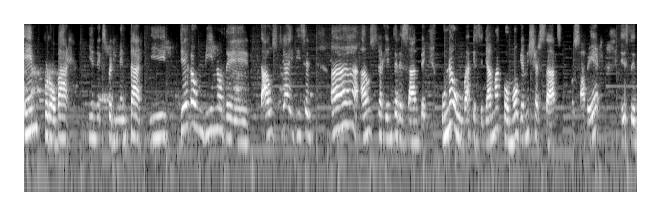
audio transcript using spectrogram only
en probar y en experimentar. Y llega un vino de Austria y dicen, ah, Austria, qué interesante. Una uva que se llama como Gemischer Satz, pues a ver, este,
